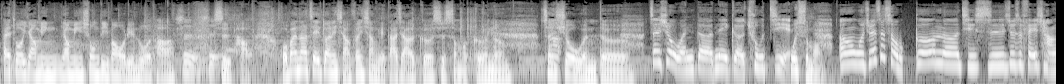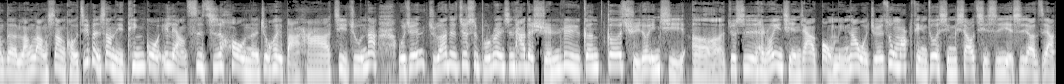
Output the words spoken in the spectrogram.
拜托杨明杨明兄弟帮我联络他。是是是，好伙伴，那这一段你想分享给大家的歌是什么歌呢？郑秀文的郑、呃、秀文的那个出界。为什么？嗯，我觉得这首歌呢，其实就是非常的朗朗上口。基本上你听过一两次之后呢，就会把它记住。那我觉得主要的就是，不论是它的旋律跟歌曲，都引起呃，就是很容易引起人家的共鸣。那我觉得做 marketing 做做行销其实也是要这样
